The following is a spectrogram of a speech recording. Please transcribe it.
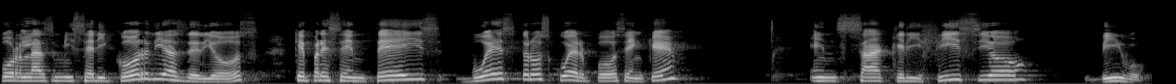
por las misericordias de Dios que presentéis vuestros cuerpos en qué? En sacrificio vivo,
